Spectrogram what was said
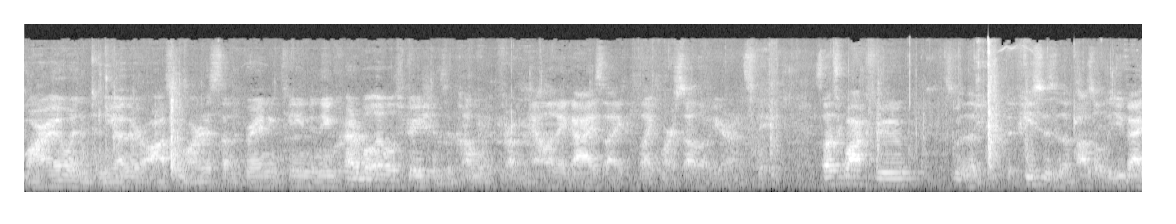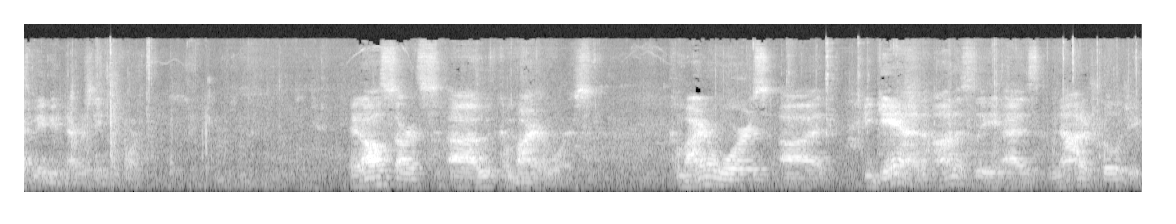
Mario and, and, the other awesome artists on the branding team, and the incredible illustrations that come with, from talented guys like, like Marcelo here on stage. So let's walk through some of the, the pieces of the puzzle that you guys maybe have never seen before. It all starts uh, with Combiner Wars. Combiner Wars uh, began, honestly, as not a trilogy.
